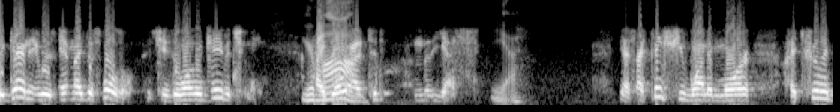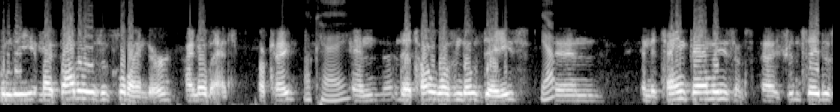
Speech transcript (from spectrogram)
again, it was at my disposal. And she's the one who gave it to me. Your I mom. out to, yes. yeah. Yes, I think she wanted more. I truly believe my father was a philanderer. I know that. Okay, Okay. and that's how it was in those days. Yep. And and the Tang families, I'm- shouldn't say this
